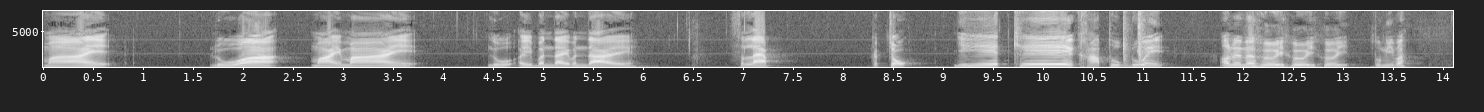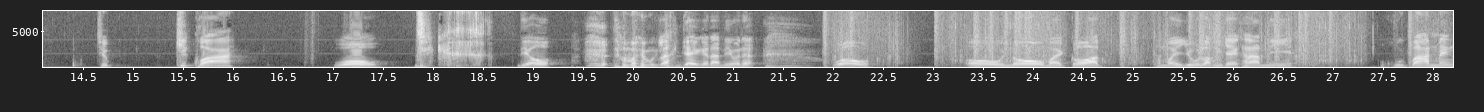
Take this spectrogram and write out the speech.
ไม้รั้วไม้ไม้รั้วไอ้บันไดบันไดสแลบกระจกเย็ดเคครับถูกด้วย เอาเลยนะเฮ้ยเฮ้ยเฮ้ยตรงนี้ปะชึบคลิกขวาว้าว เดี๋ยวทำไมมึงหลังใหญ่ขนาดนี้วะเนี่ยว้าวโอ้ no my god ทำไมอยู่หลังใหญ่ขนาดนี้โอ้โหบ้านแม่ง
